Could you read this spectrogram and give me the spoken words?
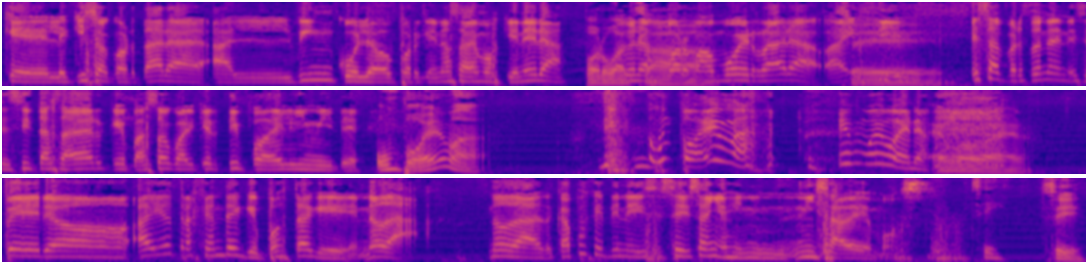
que le quiso cortar a- al vínculo porque no sabemos quién era, Por de una forma muy rara, ay Sí. sí. esa persona necesita saber que pasó cualquier tipo de límite. ¿Un poema? Un poema, es muy bueno. Es muy bueno. Pero hay otra gente que posta que no da, no da, capaz que tiene 16 años y ni, ni sabemos. Sí. Sí.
